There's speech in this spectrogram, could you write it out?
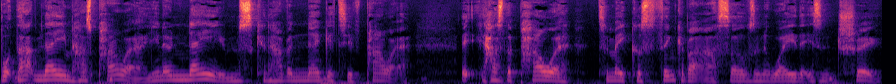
but that name has power. You know, names can have a negative power. It has the power to make us think about ourselves in a way that isn't true.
